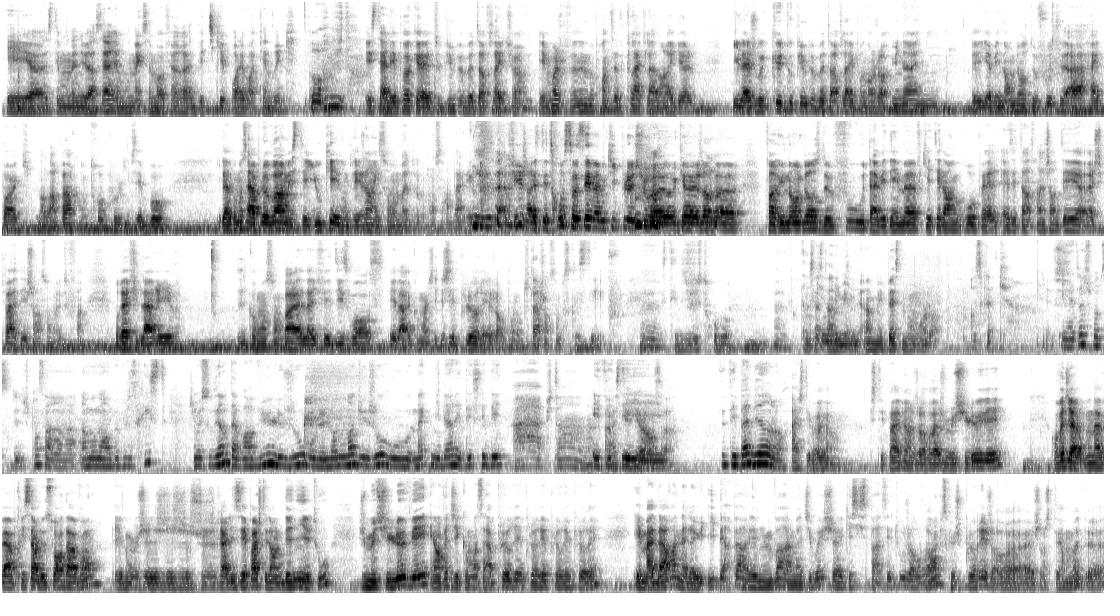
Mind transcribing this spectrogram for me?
et euh, c'était mon anniversaire et mon ex elle m'a offert euh, des tickets pour aller voir Kendrick. Oh Mm. putain. Et c'était à l'époque euh, To Pimp a Butterfly, tu vois. Et moi, je venais de me prendre cette claque là dans la gueule. Il a joué que To Pimp a Butterfly pendant genre une heure et demie. Et il y avait une ambiance de fou, c'était à Hyde Park, dans un parc, donc trop cool, il faisait beau. Il a commencé à pleuvoir, mais c'était UK, donc les gens ils sont en mode on s'en bat les couilles de la pluie, genre c'était trop saucé même qu'il pleut, tu vois. Donc, euh, genre, euh, enfin, une ambiance de fou, t'avais des meufs qui étaient là en groupe, elles, elles étaient en train de chanter, euh, je sais pas, des chansons et tout. Enfin, bref, il arrive, il commence son bas, et là il fait 10 walls, et là, comment j'ai j'ai pleuré, genre pendant toute la chanson, parce que c'était Mm. c'était juste trop beau. Donc, ça, c'était un, de mes- un de mes best moments, genre. Grosse claque. Yes. Et attends, je pense, je pense à un moment un peu plus triste. Je me souviens de t'avoir vu le jour ou le lendemain du jour où Mac Miller est décédé. Ah putain! Et ah, c'était- violent ça. C'était pas bien, alors. Ah, j'étais pas bien. J'étais pas bien. Genre, euh, je me suis levé. En fait, on avait appris ça le soir d'avant. Et donc, j'ai- je, je réalisais pas, j'étais dans le déni et tout. Je me suis levé et en fait, j'ai commencé à pleurer, pleurer, pleurer, pleurer. Et ma daronne, elle a eu hyper peur. Elle est venue me voir, elle m'a dit, wesh, euh, qu'est-ce qui se passe et tout. Genre, vraiment, parce que je pleurais. Genre, euh, genre j'étais en mode, euh,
